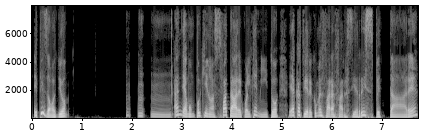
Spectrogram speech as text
episodio Mm-mm. Andiamo un pochino a sfatare qualche mito e a capire come fare a farsi rispettare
